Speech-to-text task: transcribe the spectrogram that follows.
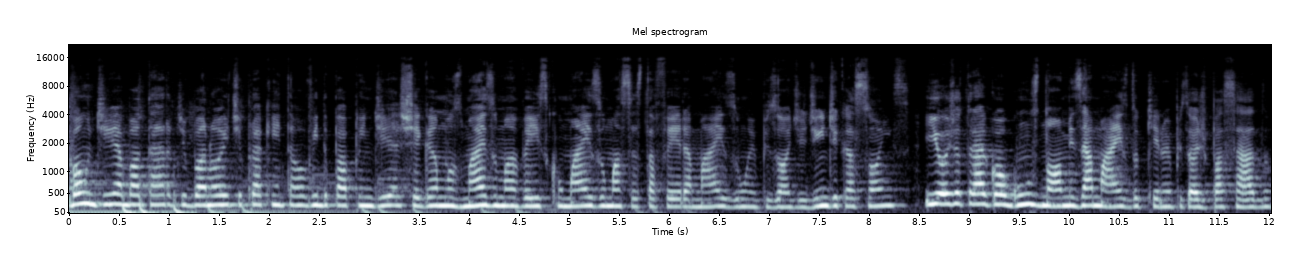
Bom dia, boa tarde, boa noite para quem está ouvindo Papo em Dia. Chegamos mais uma vez com mais uma sexta-feira, mais um episódio de indicações. E hoje eu trago alguns nomes a mais do que no episódio passado,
